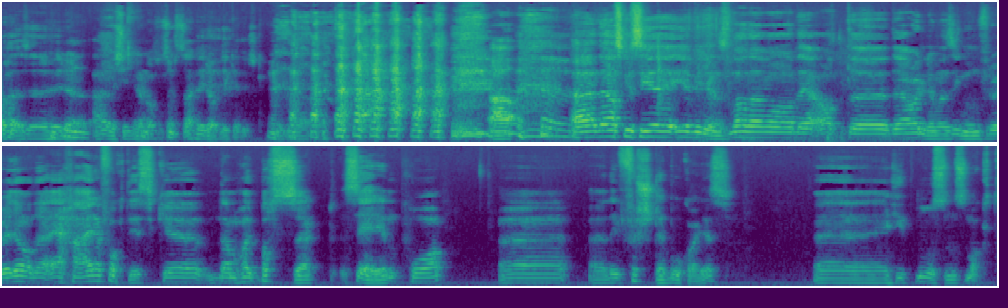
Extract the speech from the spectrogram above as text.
hører jeg er jo kjenner, da, så jeg hører at det ikke er tysk. ja. uh, Det jeg skulle si i begynnelsen, da, det var det at uh, det handler om en Sigmund Freud. Da. Det er, her er faktisk eh, De har basert serien på eh, den første boka hans, eh, 'Hypnosens makt'.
